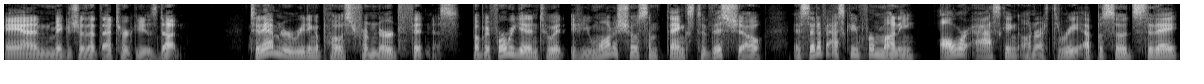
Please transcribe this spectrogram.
and making sure that that turkey is done. Today I'm going to be reading a post from Nerd Fitness. But before we get into it, if you want to show some thanks to this show, instead of asking for money, all we're asking on our three episodes today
